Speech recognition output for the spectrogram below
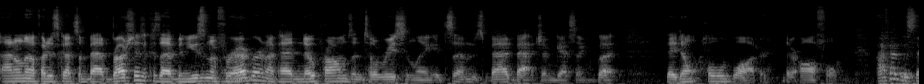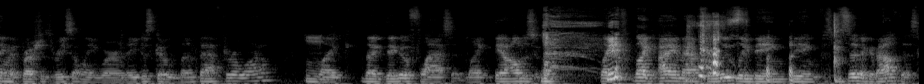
I don't know if I just got some bad brushes because I've been using them forever and I've had no problems until recently. It's um, it's a bad batch, I'm guessing, but They don't hold water. They're awful. I've had this thing with brushes recently where they just go limp after a while. Like like they go flaccid. Like yeah, I'll just like like I am absolutely being being specific about this.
